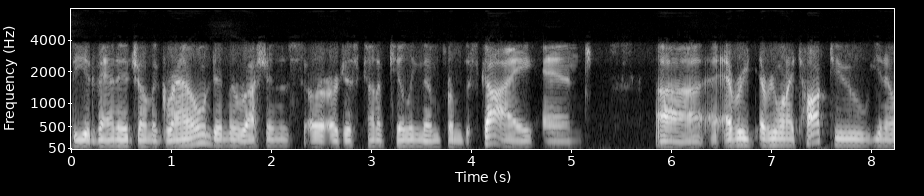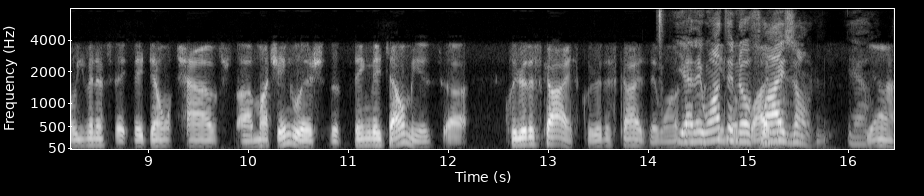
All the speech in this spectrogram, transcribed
the advantage on the ground and the Russians are, are just kind of killing them from the sky. And, uh, every everyone I talk to, you know, even if they, they don't have uh, much English, the thing they tell me is uh, clear the skies, clear the skies. They want yeah, they want the no fly zone. zone. Yeah, yeah,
